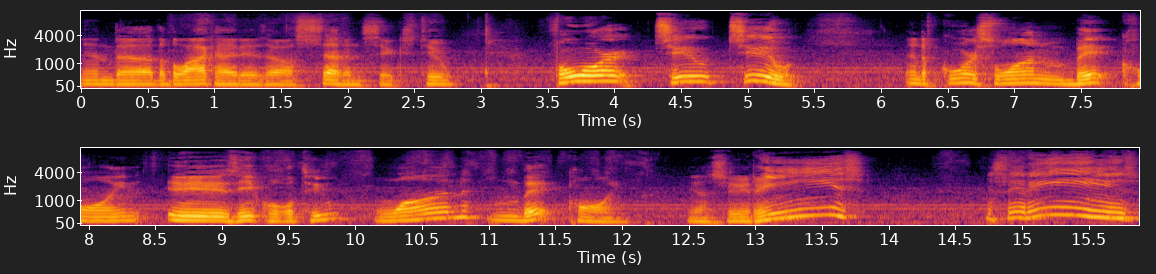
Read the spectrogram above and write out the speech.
And uh, the block height is uh, 762. 422. And of course, one Bitcoin is equal to one Bitcoin. Yes, it is. Yes, it is.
